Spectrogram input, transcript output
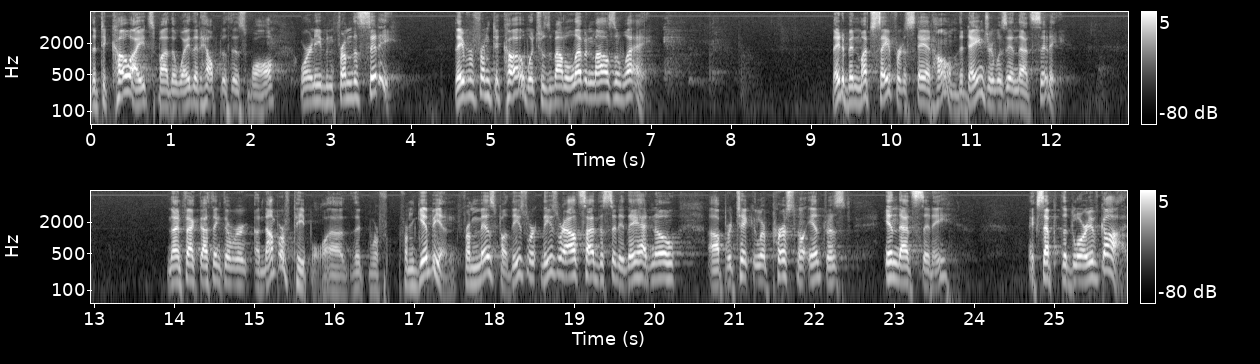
The Tekoites, by the way, that helped with this wall, weren't even from the city. They were from Tekoa, which was about 11 miles away. They'd have been much safer to stay at home. The danger was in that city. Now, in fact, I think there were a number of people uh, that were from Gibeon, from Mizpah. These were, these were outside the city. They had no uh, particular personal interest in that city except the glory of God.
